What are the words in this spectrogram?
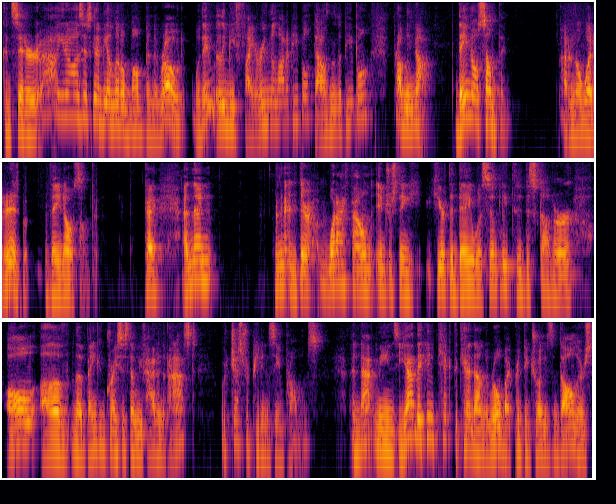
consider, oh, you know, it's just going to be a little bump in the road, would they really be firing a lot of people, thousands of people? Probably not. They know something. I don't know what it is, but they know something. Okay. And then I'm going to end there. What I found interesting here today was simply to discover all of the banking crisis that we've had in the past. We're just repeating the same problems. And that means, yeah, they can kick the can down the road by printing trillions of dollars,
